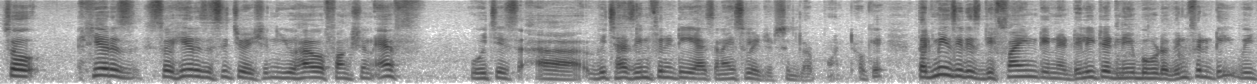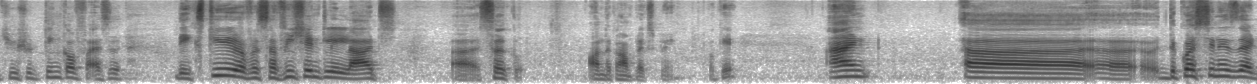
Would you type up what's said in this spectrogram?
So here is so here is the situation. You have a function f which is uh, which has infinity as an isolated singular point okay? That means it is defined in a deleted neighborhood of infinity which you should think of as a, the exterior of a sufficiently large uh, circle on the complex plane okay? And uh, uh the question is that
